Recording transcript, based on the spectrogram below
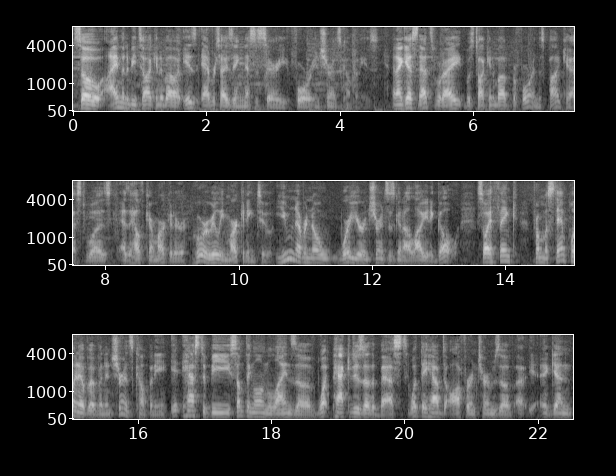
So I'm going to be talking about is advertising necessary for insurance companies? And I guess that's what I was talking about before in this podcast was as a healthcare marketer, who are we really marketing to? You never know where your insurance is going to allow you to go. So I think from a standpoint of, of an insurance company, it has to be something along the lines of what packages are the best, what they have to offer in terms of, uh, again,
